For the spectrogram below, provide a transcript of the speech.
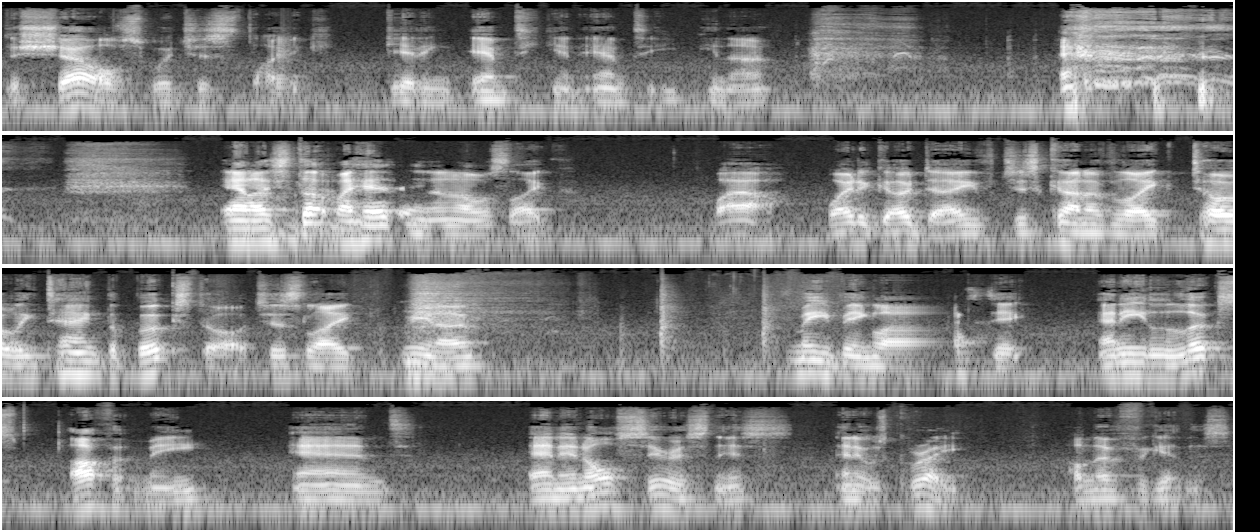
the shelves were just like getting empty and empty, you know. And I oh, stuck my head in and I was like, wow, way to go, Dave. Just kind of like totally tanked the bookstore. Just like, you know, me being plastic. And he looks up at me and and in all seriousness, and it was great. I'll never forget this.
